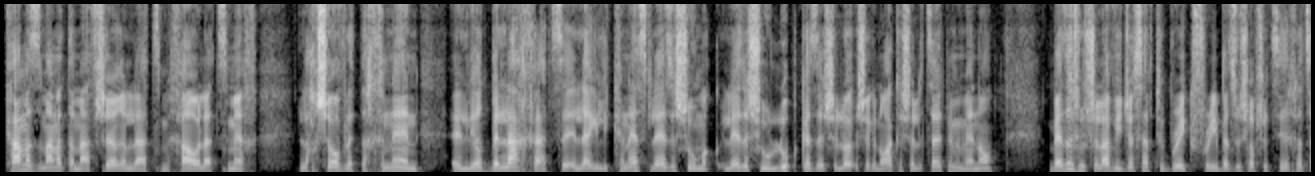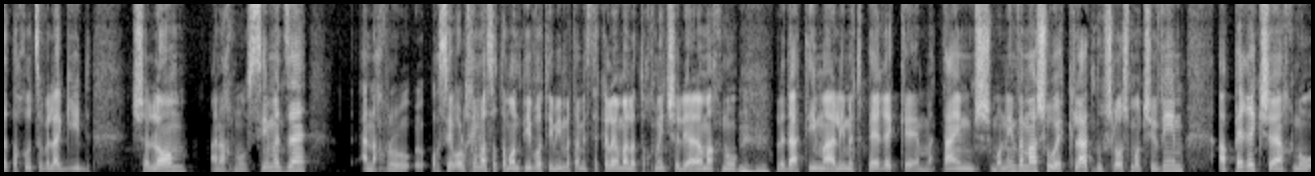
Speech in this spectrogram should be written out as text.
כמה זמן אתה מאפשר לעצמך או לעצמך לחשוב, לתכנן, אה, להיות בלחץ, אה, לה- להיכנס לאיזשהו, לאיזשהו לופ כזה שלא, שנורא קשה לצאת ממנו. באיזשהו שלב you just have to break free, באיזשהו שלב פשוט צריך לצאת החוצה ולהגיד, שלום, אנחנו עושים את זה, אנחנו עושים, הולכים לעשות המון פיבוטים. אם אתה מסתכל היום על התוכנית שלי, היום אנחנו לדעתי מעלים את פרק אה, 280 ומשהו, הקלטנו 370. הפרק שאנחנו,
